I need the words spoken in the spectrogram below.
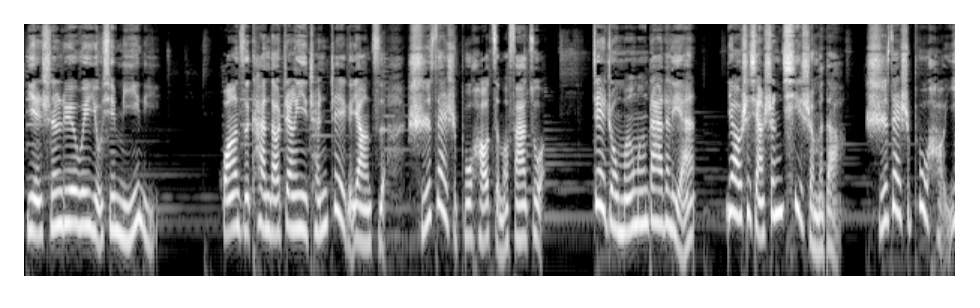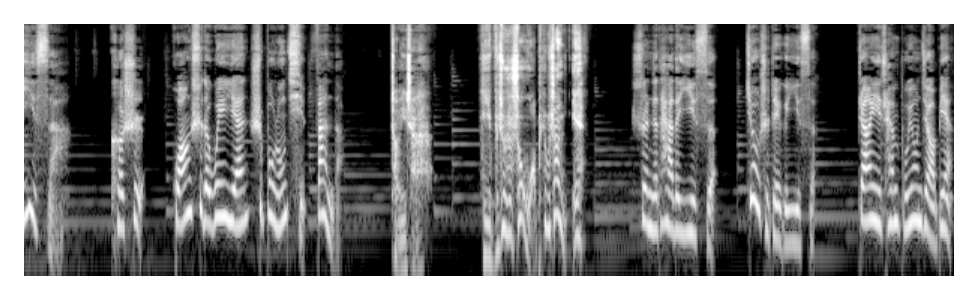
眼神略微有些迷离。皇子看到张逸晨这个样子，实在是不好怎么发作。这种萌萌哒的脸。要是想生气什么的，实在是不好意思啊。可是皇室的威严是不容侵犯的。张逸晨，你不就是说我配不上你？顺着他的意思，就是这个意思。张逸晨不用狡辩，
